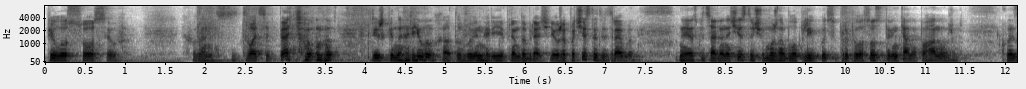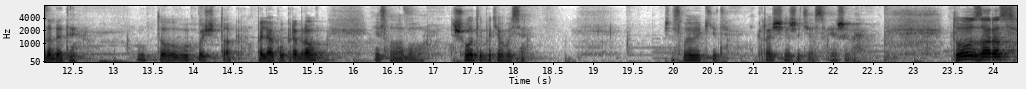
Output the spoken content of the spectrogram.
пілососив хвилин з 25, то воно трішки нагріло хату, бо він гріє прям добряче. Його вже почистити треба. Ну, я спеціально не чистив, щоб можна було плівку цю припилососити, він тяне погано вже, коли забитий. То хоч так. Пиляку прибрав і слава Богу. Що ти потягуся? Щасливий кіт. Краще життя своє живе. То зараз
